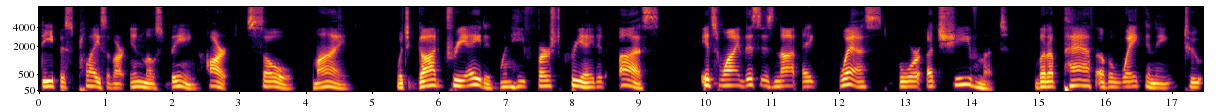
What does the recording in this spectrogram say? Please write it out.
deepest place of our inmost being heart, soul, mind, which God created when He first created us. It's why this is not a quest for achievement, but a path of awakening to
